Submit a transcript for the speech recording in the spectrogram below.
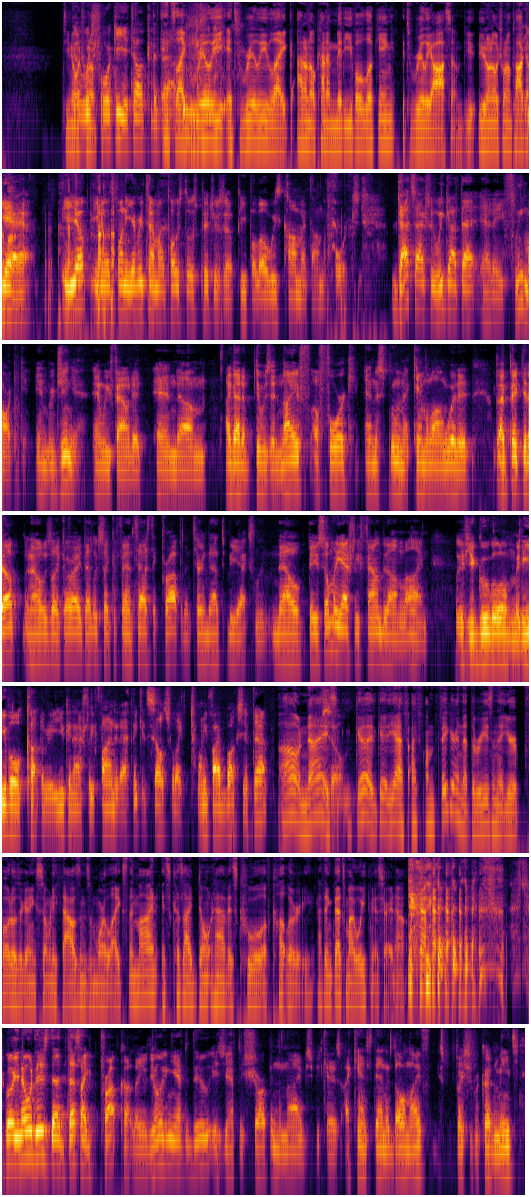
Do you know which, which fork are you talking about? It's like really, it's really like I don't know, kind of medieval looking. It's really awesome. You, you don't know which one I'm talking yeah. about? Yeah. yep. You know, it's funny. Every time I post those pictures up, people always comment on the forks. That's actually we got that at a flea market in Virginia, and we found it. And um, I got a there was a knife, a fork, and a spoon that came along with it. I picked it up and I was like, all right, that looks like a fantastic prop, and it turned out to be excellent. Now, they somebody actually found it online if you Google medieval cutlery, you can actually find it. I think it sells for like twenty five bucks, if that. Oh, nice. So, good, good. Yeah, I, I'm figuring that the reason that your photos are getting so many thousands of more likes than mine is because I don't have as cool of cutlery. I think that's my weakness right now. well, you know what it is that that's like prop cutlery. The only thing you have to do is you have to sharpen the knives because I can't stand a dull knife, especially for cutting meats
